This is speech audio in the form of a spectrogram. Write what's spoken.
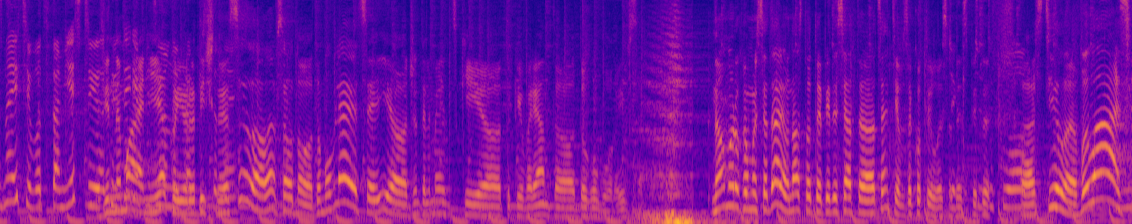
знаете, вот там есть э, Він критерии не має определенные ніякої юридичної прописанные. сили, але все одно домовляються і е, джентльменський е, такий варіант е, договору, і все. Ну а ми рухаємося далі. У нас тут 50 центів закотилося десь під чек- е, стіл. Вилазь!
